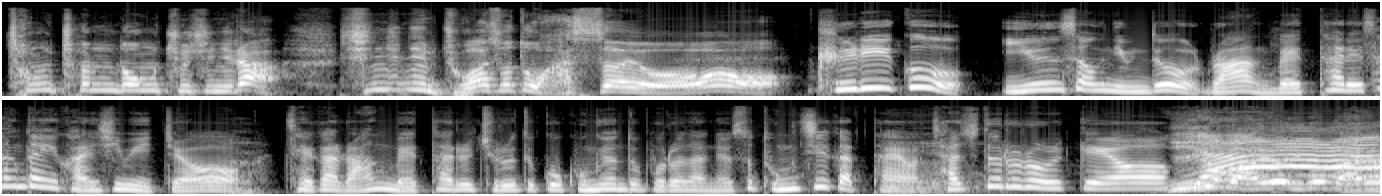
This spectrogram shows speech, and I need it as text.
청천동 출신이라 신지님 좋아서도 왔어요. 그리고 이윤성 님도 락, 메탈에 상당히 관심이 있죠. 네. 제가 락, 메탈을 주로 듣고 공연도 보러 다녀서 동지 같아요. 자주 들으러 올게요. 이거 야! 봐요, 이거 봐요.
